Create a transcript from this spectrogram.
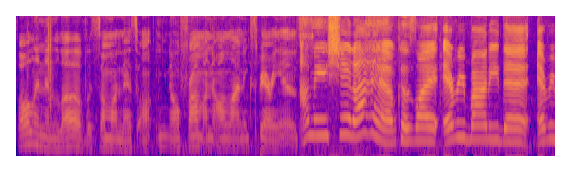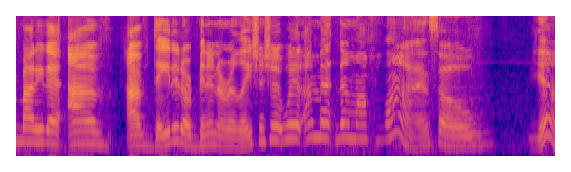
fallen in love with someone that's on, you know, from an online experience? I mean, shit, I have, cause like everybody that everybody that I've I've dated or been in a relationship with, I met them offline. So, yeah.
